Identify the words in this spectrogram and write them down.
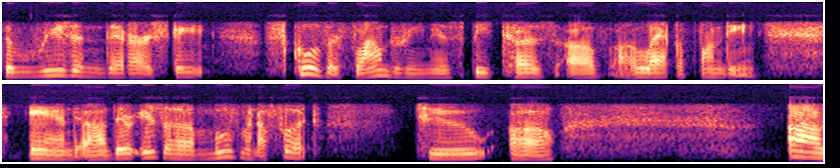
the reason that our state schools are floundering is because of a lack of funding, and uh, there is a movement afoot to uh, uh,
